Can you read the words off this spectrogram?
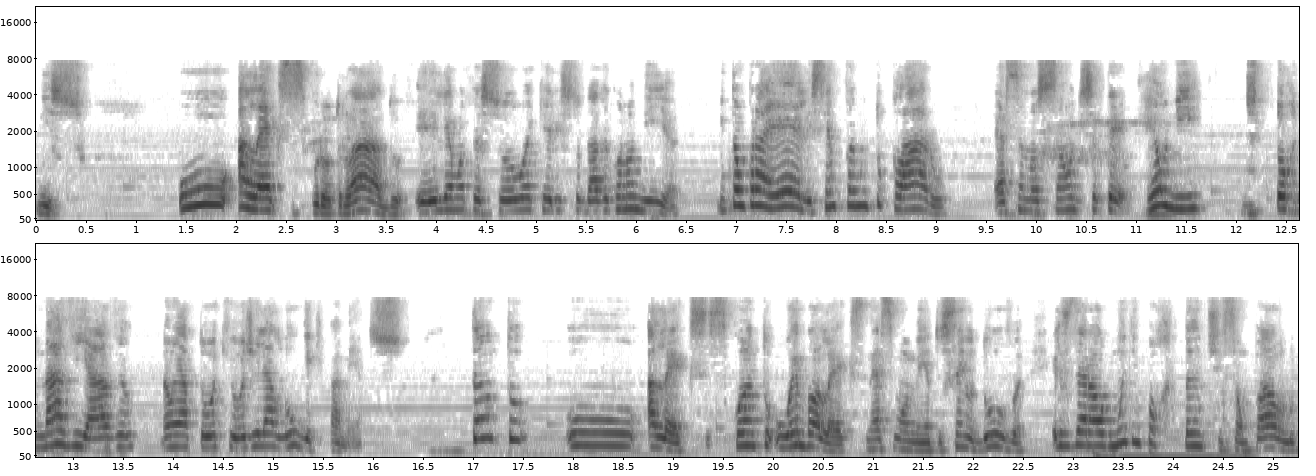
nisso. O Alexis, por outro lado, ele é uma pessoa que ele estudava economia. Então, para ele, sempre foi muito claro essa noção de você ter, reunir, de tornar viável. Não é à toa que hoje ele aluga equipamentos. Tanto o Alexis quanto o Embolex, nesse momento, sem o Duva, eles fizeram algo muito importante em São Paulo,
